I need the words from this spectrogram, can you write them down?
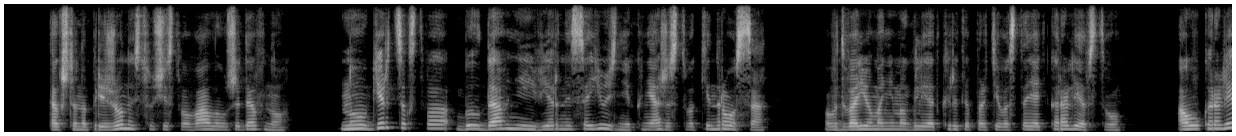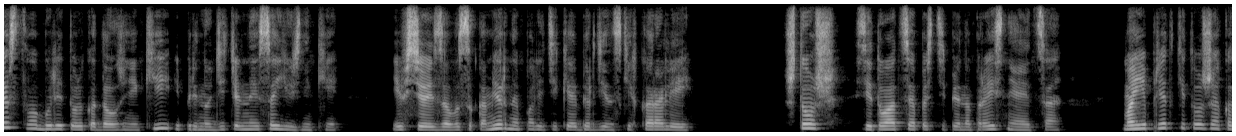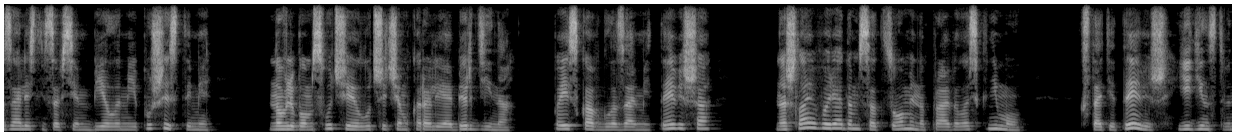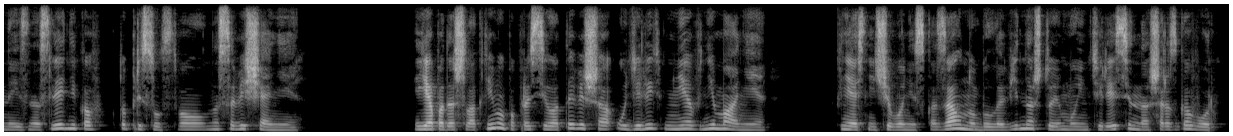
так что напряженность существовала уже давно. Но у герцогства был давний и верный союзник, княжество Кинроса. Вдвоем они могли открыто противостоять королевству, а у королевства были только должники и принудительные союзники. И все из-за высокомерной политики абердинских королей. Что ж, ситуация постепенно проясняется. Мои предки тоже оказались не совсем белыми и пушистыми, но в любом случае лучше, чем короли Абердина. Поискав глазами Тевиша, нашла его рядом с отцом и направилась к нему. Кстати, Тевиш – единственный из наследников, кто присутствовал на совещании. Я подошла к нему и попросила Тевиша уделить мне внимание. Князь ничего не сказал, но было видно, что ему интересен наш разговор.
